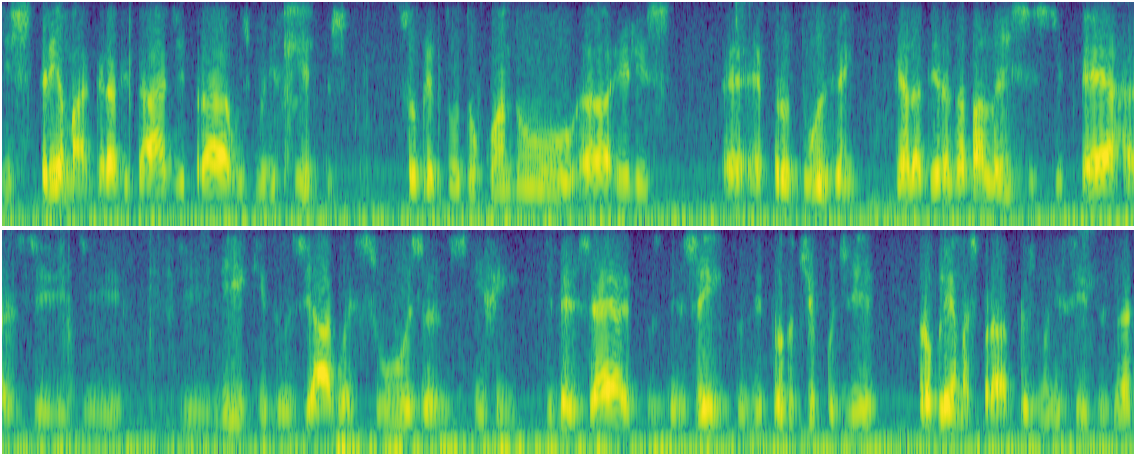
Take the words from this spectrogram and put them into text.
de extrema gravidade para os municípios, sobretudo quando uh, eles é, é, produzem verdadeiras avalanches de terras, de, de, de, líquidos, de águas sujas, enfim, de dejetos, dejeitos e todo tipo de problemas para os municípios, né?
